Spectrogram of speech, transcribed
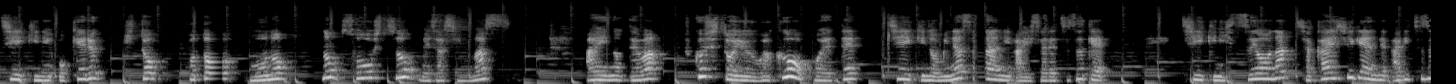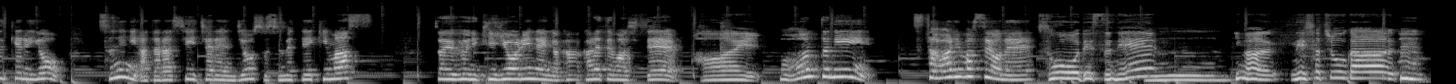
地域における人、こと、物の創出を目指します。愛の手は福祉という枠を超えて地域の皆さんに愛され続け、地域に必要な社会資源であり続けるよう常に新しいチャレンジを進めていきます。というふうに企業理念が書かれてまして、はい。もう本当に伝わりますよね。そうですうね。ん。今、ね、社長がうん。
